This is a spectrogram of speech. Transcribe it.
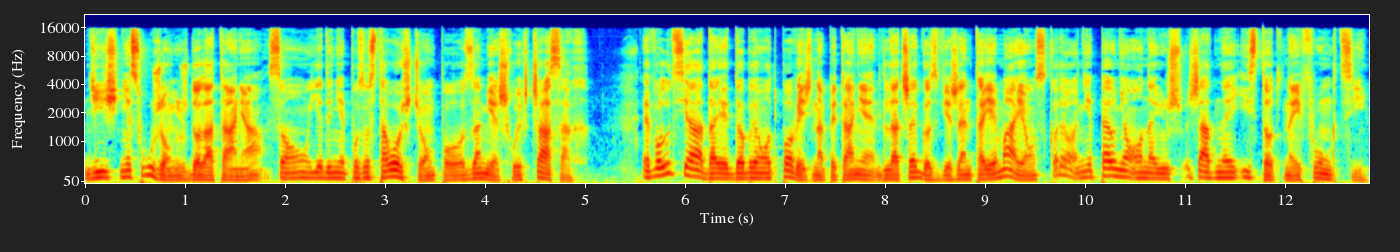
Dziś nie służą już do latania, są jedynie pozostałością po zamierzchłych czasach. Ewolucja daje dobrą odpowiedź na pytanie, dlaczego zwierzęta je mają, skoro nie pełnią one już żadnej istotnej funkcji.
